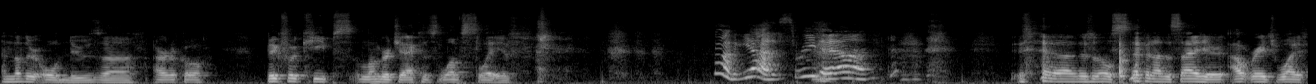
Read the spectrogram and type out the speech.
Another old news uh, article: Bigfoot keeps lumberjack his love slave. Oh yes, read it on. Uh, there's a little snippet on the side here. Outraged wife.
